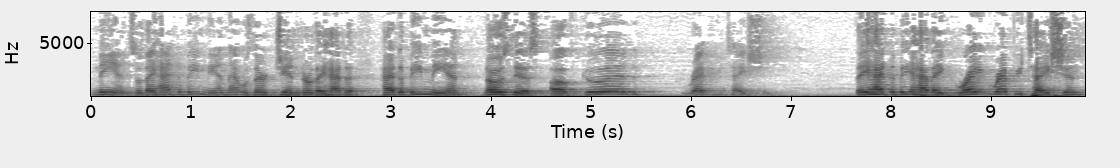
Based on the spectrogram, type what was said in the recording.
men. So they had to be men. That was their gender. They had to, had to be men. Notice this, of good reputation. They had to be, have a great reputation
